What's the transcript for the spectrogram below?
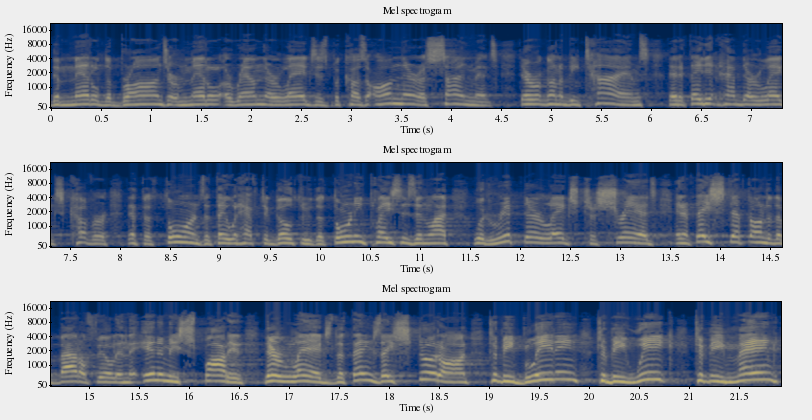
the metal, the bronze or metal around their legs is because on their assignments, there were going to be times that if they didn't have their legs covered, that the thorns that they would have to go through, the thorny places in life would rip their legs to shreds. And if they stepped onto the battlefield and the enemy spotted their legs, the things they stood on to be bleeding, to be weak, to be maimed,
